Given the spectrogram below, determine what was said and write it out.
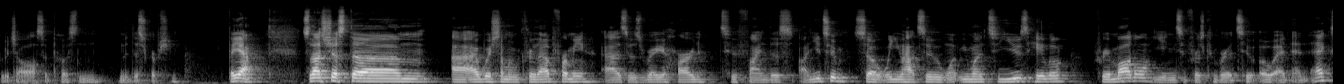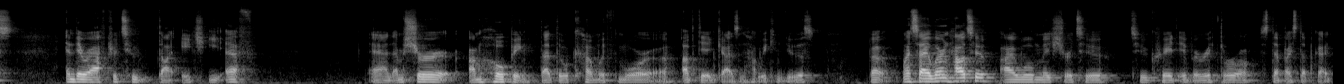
which I'll also post in the description. But yeah, so that's just, um, I wish someone would clear that up for me as it was very hard to find this on YouTube. So when you have to, when we want to use Hailo For your model, you need to first convert it to ONNX and thereafter to .hef. And I'm sure, I'm hoping that they'll come with more uh, updated guides on how we can do this. But once I learn how to, I will make sure to, to create a very thorough step-by-step -step guide.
